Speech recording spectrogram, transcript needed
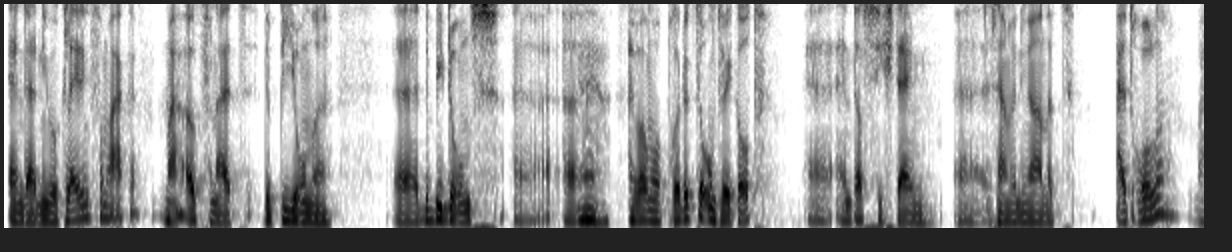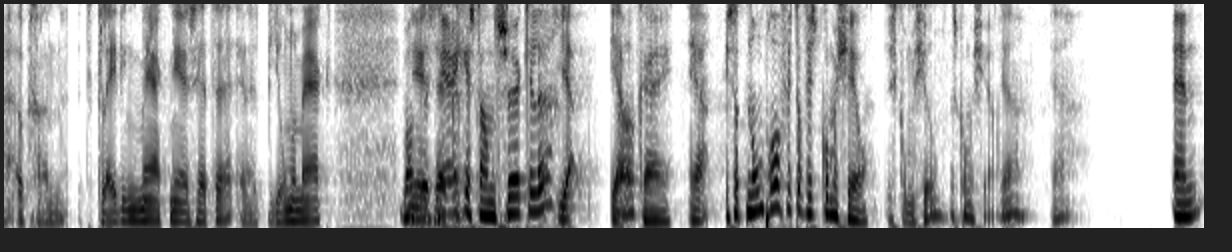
en daar nieuwe kleding van maken. Maar ook vanuit de pionnen, de bidons. Ja, ja. Hebben we allemaal producten ontwikkeld eh, en dat systeem uh, zijn we nu aan het uitrollen. Maar ook gewoon het kledingmerk neerzetten en het pionnenmerk Want neerzetten. het merk is dan circular? Ja. ja. Oké. Ja. Is dat non-profit of is het commercieel? Is commercieel. Dat is commercieel. Ja, ja. En,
